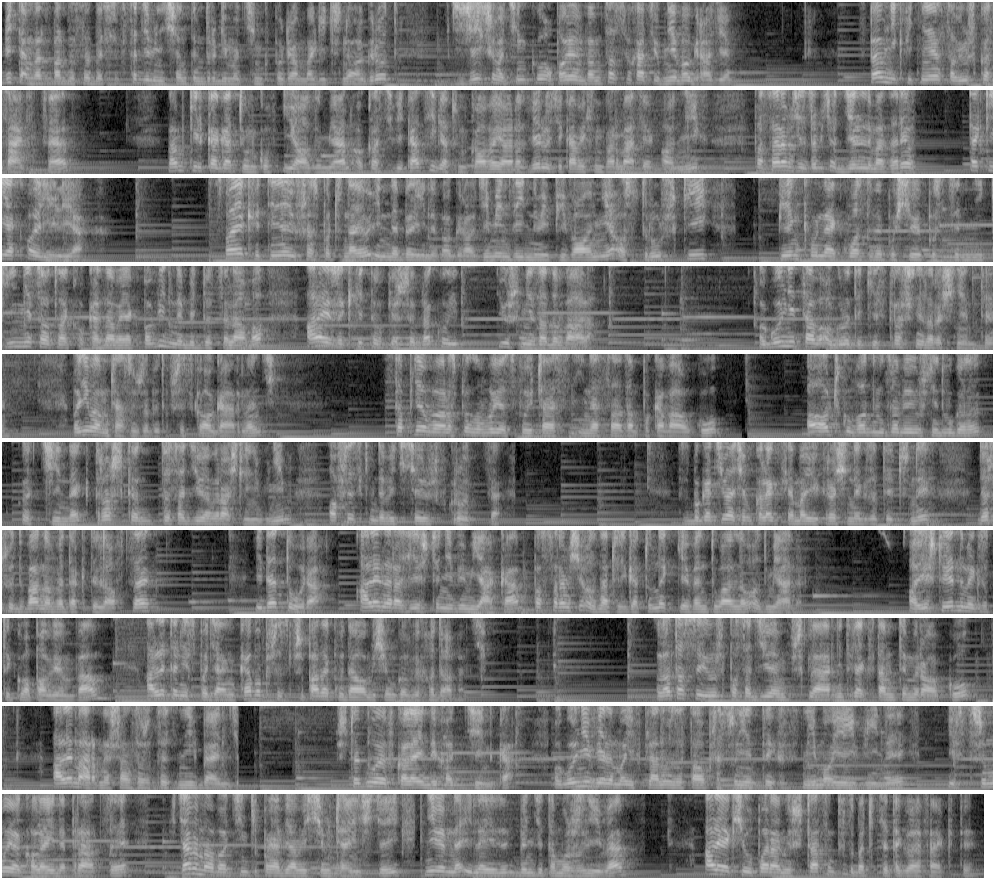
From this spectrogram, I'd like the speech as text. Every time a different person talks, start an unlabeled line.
Witam Was bardzo serdecznie w 192 odcinku programu Magiczny Ogród. W dzisiejszym odcinku opowiem Wam, co słychać u mnie w ogrodzie. W pełni kwitnienia są już kosaćce. Mam kilka gatunków i odmian. O klasyfikacji gatunkowej oraz wielu ciekawych informacjach o nich postaram się zrobić oddzielny materiał, taki jak o liliach. Swoje kwitnienie już rozpoczynają inne byliny w ogrodzie, m.in. piwonie, ostróżki, Piękne kłosy wypuściły pustyniki. Nie są tak okazałe jak powinny być docelowo, ale że kwitną w pierwszym roku już mnie zadowala. Ogólnie cały ogródek jest strasznie zarośnięty, bo nie mam czasu, żeby to wszystko ogarnąć. Stopniowo rozplanowuję swój czas i nasadzam po kawałku. O oczku wodnym zrobię już niedługo odcinek. Troszkę dosadziłem roślin w nim. O wszystkim dowiecie się już wkrótce. Wzbogaciła się kolekcja moich roślin egzotycznych, doszły dwa nowe daktylowce i datura, ale na razie jeszcze nie wiem jaka, postaram się oznaczyć gatunek i ewentualną odmianę. O jeszcze jednym egzotyku opowiem Wam, ale to niespodzianka, bo przez przypadek udało mi się go wyhodować. Lotosy już posadziłem w szklarni, tak jak w tamtym roku, ale marne szanse, że coś z nich będzie. Szczegóły w kolejnych odcinkach. Ogólnie wiele moich planów zostało przesuniętych z nie mojej winy i wstrzymuję kolejne prace. Chciałbym, aby odcinki pojawiały się częściej. Nie wiem na ile będzie to możliwe, ale jak się uporam już z czasem, to zobaczycie tego efekty.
